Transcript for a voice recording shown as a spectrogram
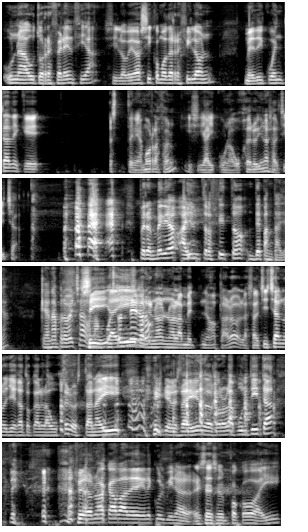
una autorreferencia, si lo veo así como de refilón, me doy cuenta de que pues, teníamos razón y si hay un agujero y una salchicha. Pero en medio hay un trocito de pantalla que han aprovechado. han Sí, ahí, negro. no, no, la met- no, claro, la salchicha no llega a tocar el agujero, están ahí, que le está yendo solo la puntita, pero, no acaba de, de culminar. Ese es un poco ahí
